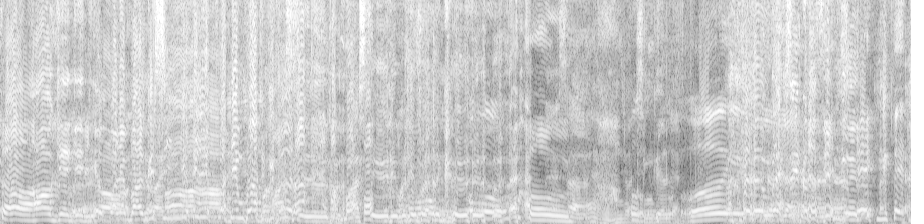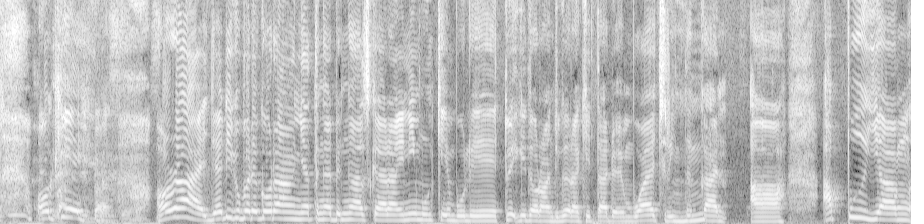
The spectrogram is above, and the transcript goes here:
Oh okay okay Yang paling bagus single Dia paling berharga masa tu masa dia paling berharga. Oh Kan Single kan Oh yeah. Okay. Alright Jadi kepada korang Yang tengah dengar sekarang ini Mungkin boleh Tweet kita orang juga Rakita.my Ceritakan uh, Apa yang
